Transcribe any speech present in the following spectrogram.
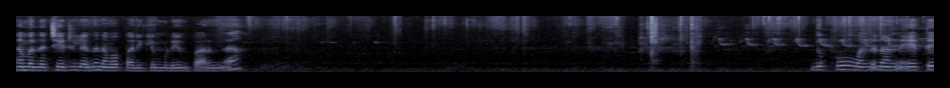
நம்ம இந்த செடியிலேருந்து நம்ம பறிக்க முடியும் பாருங்கள் இந்த பூ வந்து நான் நேற்றே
